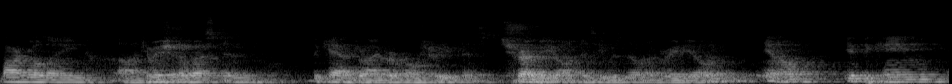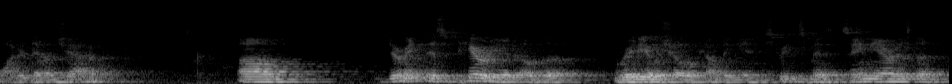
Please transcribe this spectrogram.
Margot Lane, uh, Commissioner Weston, the cab driver, Moe Shrevnitz, Shrevvy, as he was known on radio, and you know, it became watered down shadow. Um, during this period of the radio show coming in, Street Smith, the same year as the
